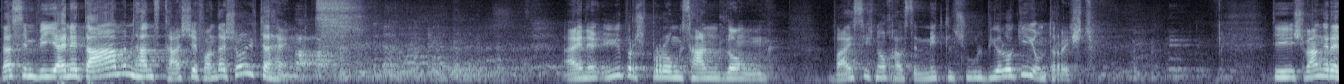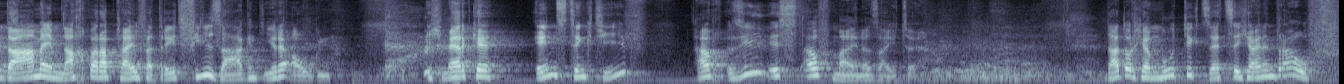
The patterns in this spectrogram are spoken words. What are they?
das ihm wie eine Damenhandtasche von der Schulter hängt. Eine Übersprungshandlung, weiß ich noch aus dem Mittelschulbiologieunterricht. Die schwangere Dame im Nachbarabteil verdreht vielsagend ihre Augen. Ich merke instinktiv, auch sie ist auf meiner Seite. Dadurch ermutigt setze ich einen drauf,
